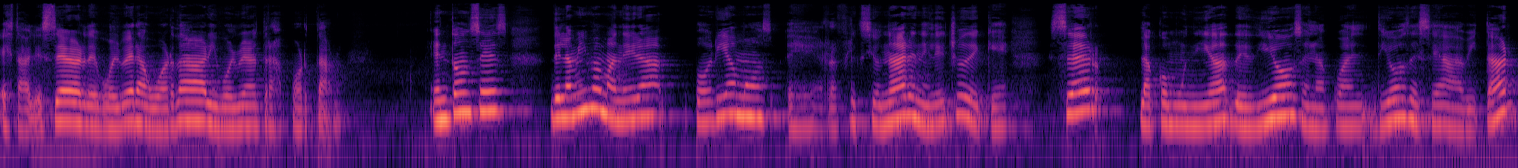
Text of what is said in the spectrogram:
establecer, de volver a guardar y volver a transportar. Entonces, de la misma manera, podríamos eh, reflexionar en el hecho de que ser la comunidad de Dios en la cual Dios desea habitar,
